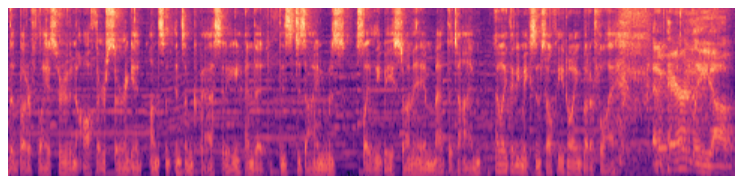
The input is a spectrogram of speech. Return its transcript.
the butterfly is sort of an author surrogate on some in some capacity, and that his design was slightly based on him at the time. I like that he makes himself the annoying butterfly. And apparently, uh,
